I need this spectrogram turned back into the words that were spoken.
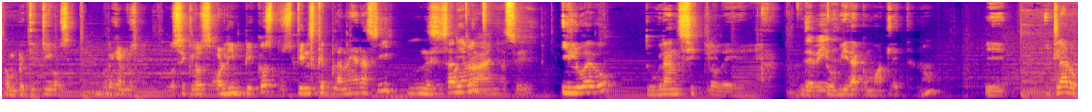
competitivos. Por ejemplo, los ciclos olímpicos, pues tienes que planear así, necesariamente. años, sí. Y luego tu gran ciclo de, tu vida como atleta, ¿no? Y, claro,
